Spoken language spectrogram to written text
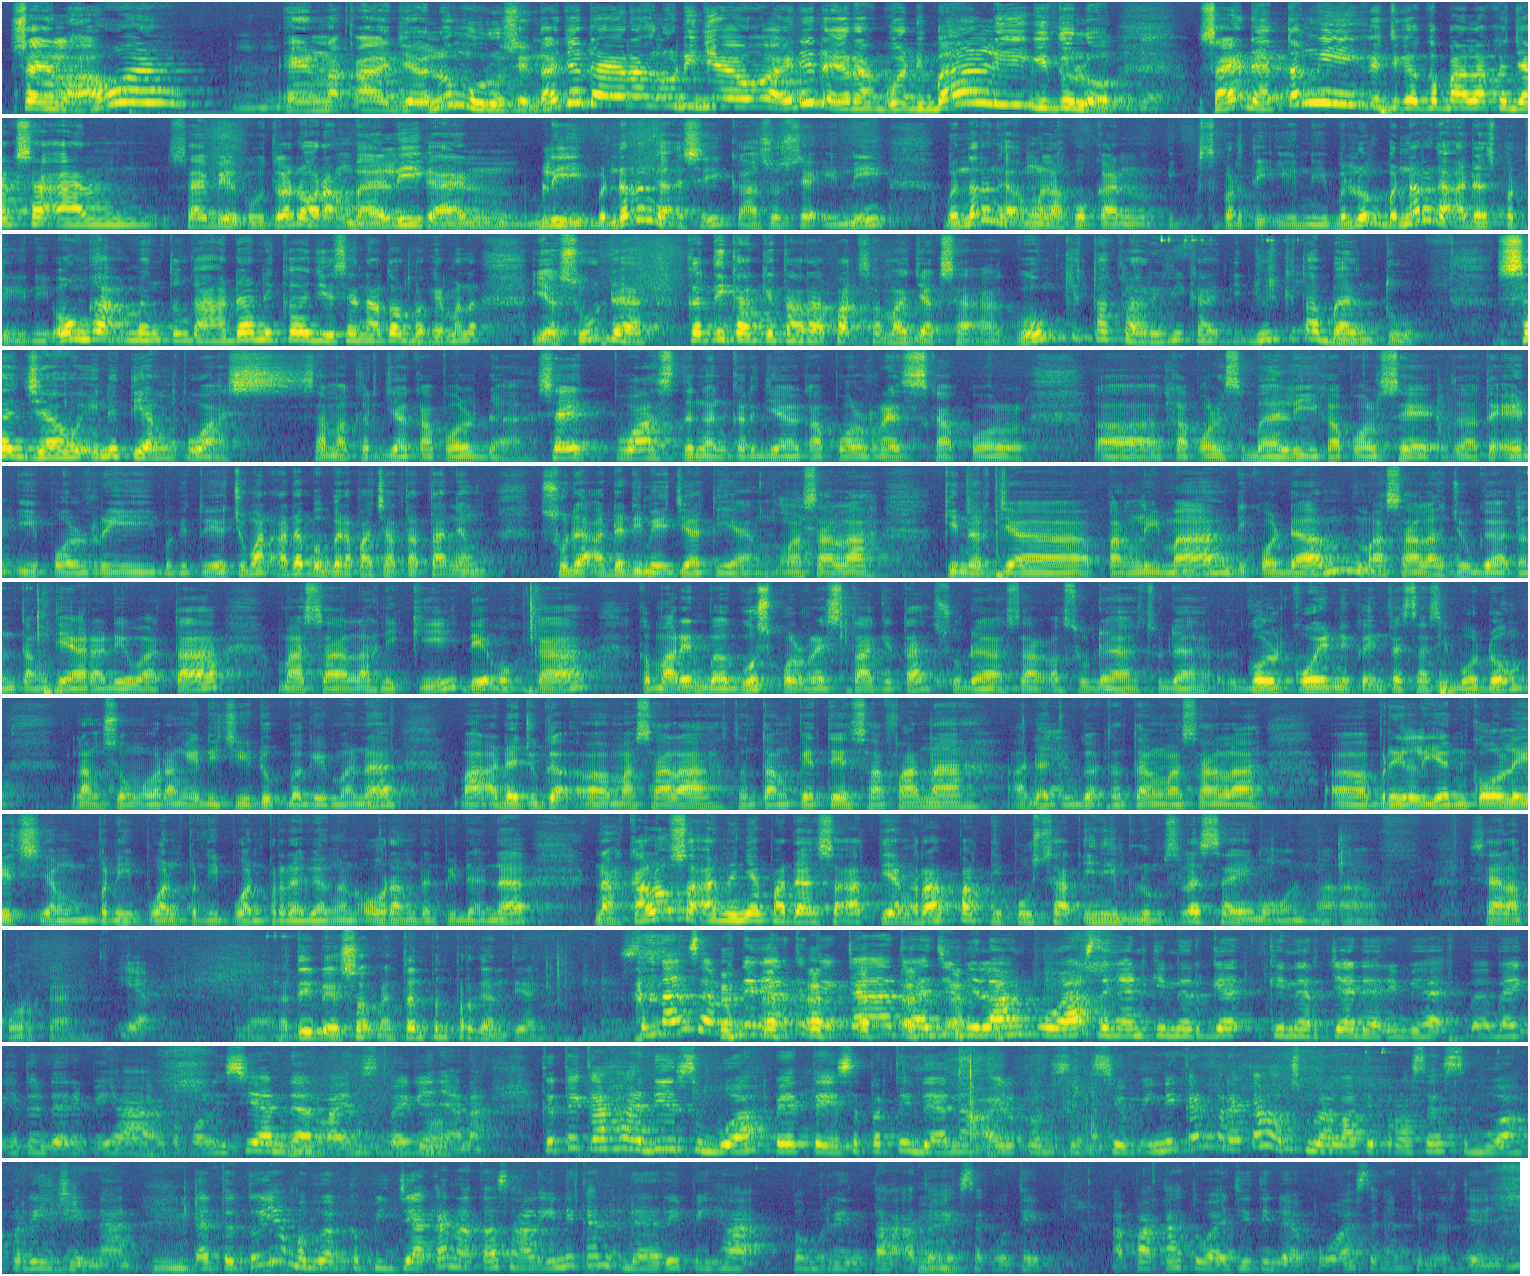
Saya lawan. Enak aja lu ngurusin aja daerah lu di Jawa. Ini daerah gua di Bali gitu loh. Saya datangi ke, ke kepala kejaksaan. Saya bilang kebetulan orang Bali kan. Beli, bener nggak sih kasusnya ini? Bener nggak melakukan seperti ini? Belum bener nggak ada seperti ini? Oh nggak, men, nggak ada nih ke senator bagaimana? Ya sudah. Ketika kita rapat sama jaksa agung, kita klarifikasi. Justru kita bantu. Sejauh ini tiang puas sama kerja Kapolda. Saya puas dengan kerja Kapolres, Kapol eh, Kapolres Bali, Kapolsek, TNI, Polri begitu ya. Cuman ada beberapa catatan yang sudah ada di meja tiang. Masalah kinerja Panglima di Kodam, masalah juga tentang Tiara Dewata, masalah Niki, DOK. Kemarin bagus Polresta kita sudah sudah sudah gold coin itu investasi bodong, langsung orangnya diciduk bagaimana. Ma- Ada juga eh, masalah tentang PT Savana, ada Iya. juga tentang masalah eh, Brilliant College yang penipuan-penipuan perdagangan orang dan pidana. Nah, kalau seandainya pada saat yang rapat di pusat ini belum selesai, mohon maaf, saya laporkan. Iya. Nah, nanti besok menten pun pergantian. Senang saya mendengar ketika Tuh Haji bilang puas dengan kinerja kinerja dari pihak baik itu dari pihak kepolisian dan lain sebagainya. Nah, ketika hadir sebuah PT seperti Dana Oil Consortium ini kan mereka harus melewati proses sebuah perizinan dan tentu yang memegang kebijakan atas hal ini kan dari pihak pemerintah atau eksekutif. Apakah Tuh Haji tidak puas dengan kinerjanya?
